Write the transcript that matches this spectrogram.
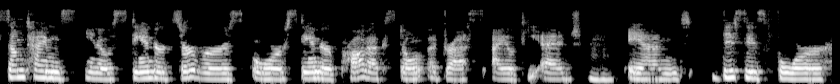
sometimes, you know, standard servers or standard products don't address IoT edge. Mm-hmm. And this is for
